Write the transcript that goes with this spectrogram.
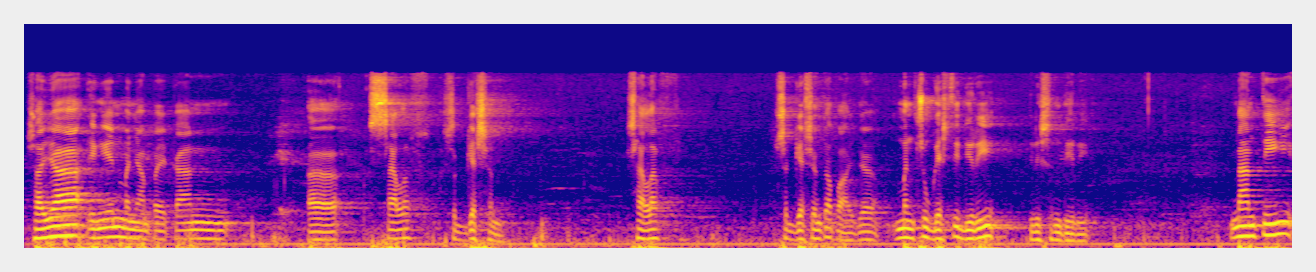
Saya ingin menyampaikan uh, self suggestion. Self suggestion itu apa? Ya, mensugesti diri diri sendiri. Nanti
